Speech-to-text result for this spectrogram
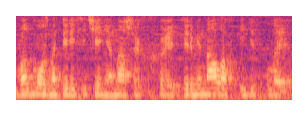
возможно пересечение наших э, терминалов и дисплеев.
